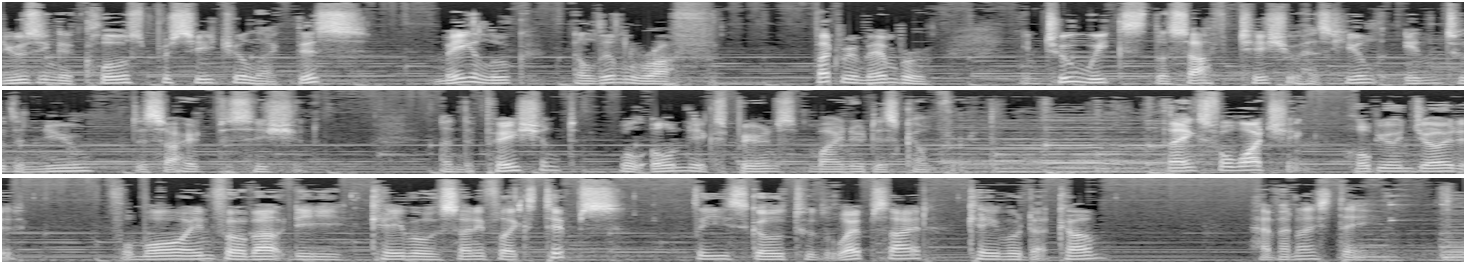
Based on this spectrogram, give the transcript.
Using a closed procedure like this may look a little rough, but remember, in two weeks the soft tissue has healed into the new desired position, and the patient will only experience minor discomfort. Thanks for watching, hope you enjoyed it. For more info about the KaVo SONICflex tips, please go to the website kavo.com. Have a nice day.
